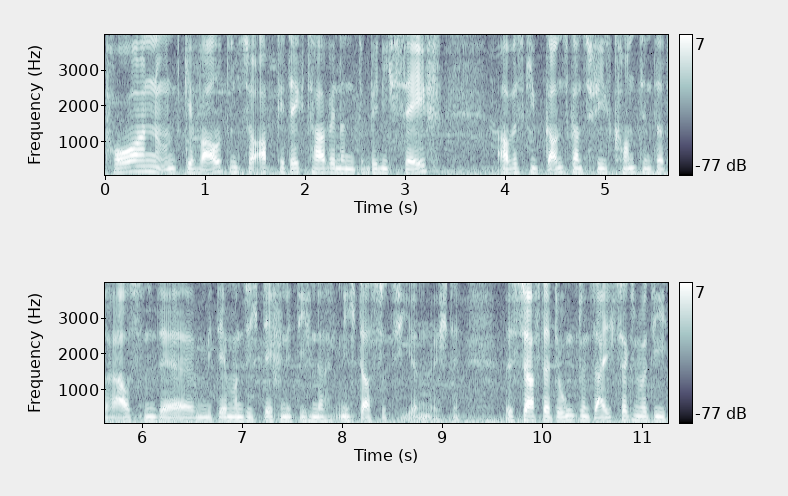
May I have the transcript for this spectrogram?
Porn und Gewalt und so abgedeckt habe, dann, dann bin ich safe. Aber es gibt ganz, ganz viel Content da draußen, der, mit dem man sich definitiv nicht assoziieren möchte. Das ist so auf der dunklen Seite. Ich sage mal, die,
